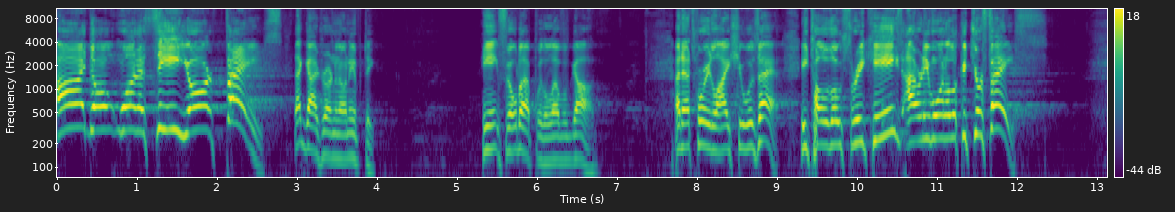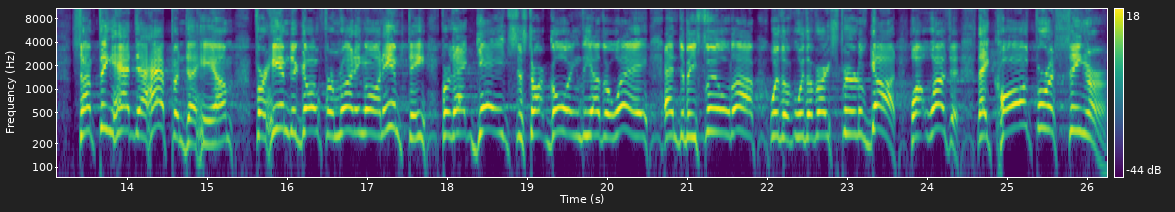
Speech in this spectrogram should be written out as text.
I don't want to see your face, that guy's running on empty. He ain't filled up with the love of God. And that's where Elisha was at. He told those three kings, I don't even want to look at your face. Something had to happen to him for him to go from running on empty, for that gauge to start going the other way and to be filled up with the, with the very Spirit of God. What was it? They called for a singer.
